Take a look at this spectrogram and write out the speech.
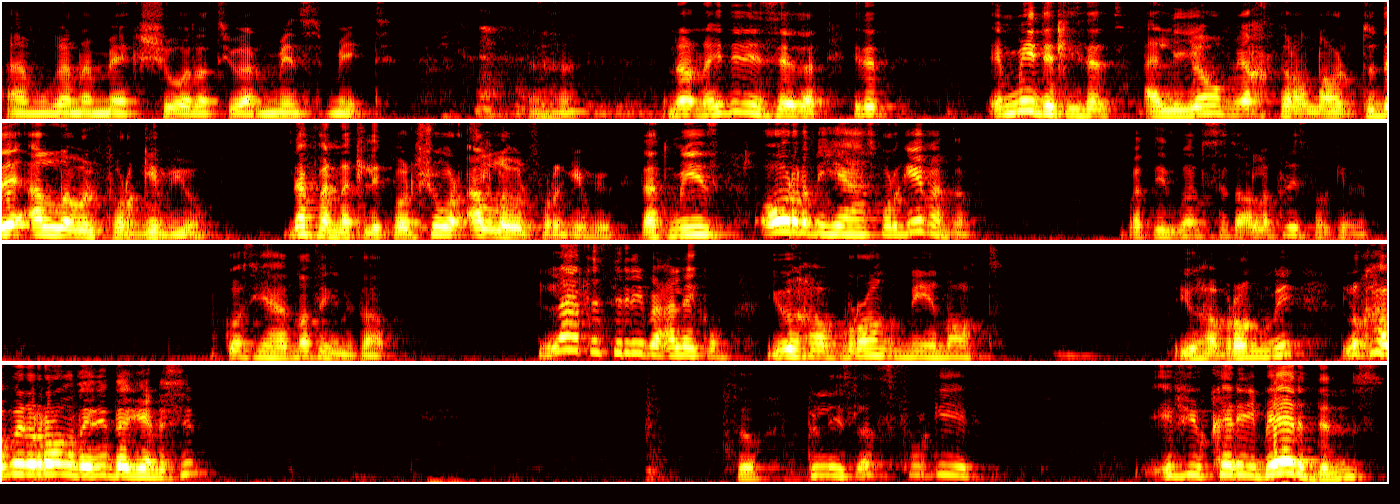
I'm going to make sure that you are mincemeat. Uh-huh. No, no, he didn't say that. He said, immediately he said, اليوم يغفر الله. Today Allah will forgive you. Definitely, for sure, Allah will forgive you. That means already He has forgiven them. But he's going to say to Allah, please forgive them. Because he had nothing in his heart. لا تثريب عليكم. You have wronged me not. You have wronged me. Look how many wrong they did against him. So please, let's forgive. If you carry burdens,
